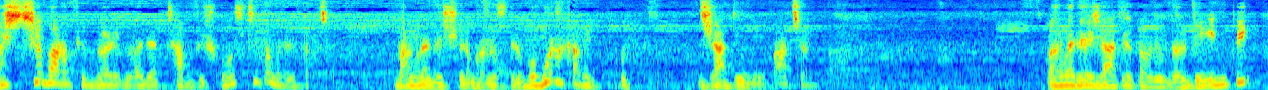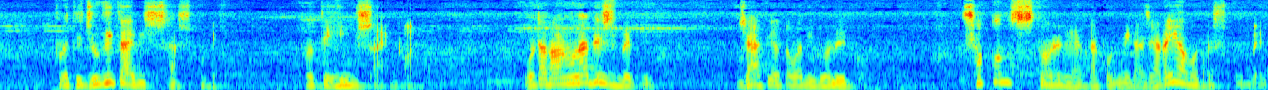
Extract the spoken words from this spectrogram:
আসছে বারো ফেব্রুয়ারি দু হাজার ছাব্বিশ অনুষ্ঠিত হয়ে যাচ্ছে। বাংলাদেশের মানুষের বহুল কাঙ্ক্ষিত জাতীয় নির্বাচন। বাংলাদেশ জাতীয় জাতীয়তাবাদী দল বিএনপি প্রতিযোগিতায় বিশ্বাস করে, প্রতিহিংসায় নয়। গোটা বাংলাদেশ ব্যাপী জাতীয়তাবাদী দলের সকল স্তরের নেতা কর্মীরা যারাই আমাদের শুনবেন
